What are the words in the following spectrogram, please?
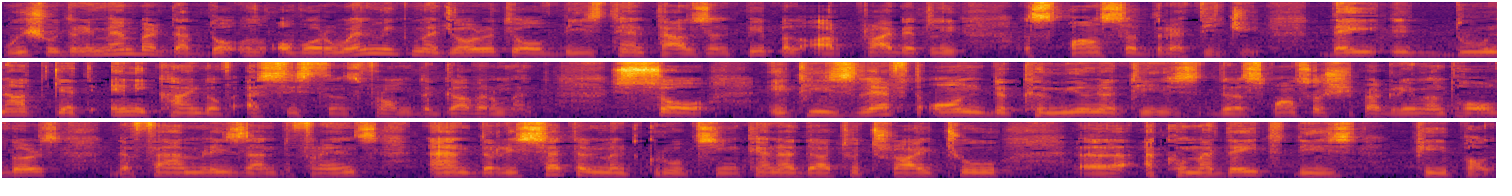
We should remember that the overwhelming majority of these 10,000 people are privately sponsored refugee. They uh, do not get any kind of assistance from the government. So it is left on the communities, the sponsorship agreement holders, the families and friends, and the resettlement groups in Canada to try to uh, accommodate these people.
